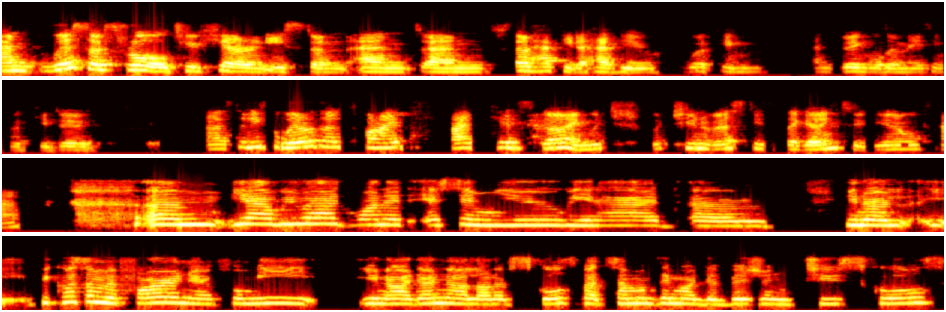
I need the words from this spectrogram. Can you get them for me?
And we're so thrilled you're here in Eastern and, and so happy to have you working and doing all the amazing work you do. Uh, so Lisa, where are those five five kids going? Which which universities are they going to? Do you know? Um, yeah, we had one at SMU. We had um, you know, because I'm a foreigner, for me, you know, I don't know a lot of schools, but some of them are Division two schools,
